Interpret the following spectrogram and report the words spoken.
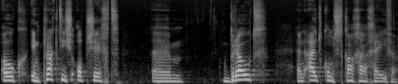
ook in praktisch opzicht um, brood en uitkomst kan gaan geven.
